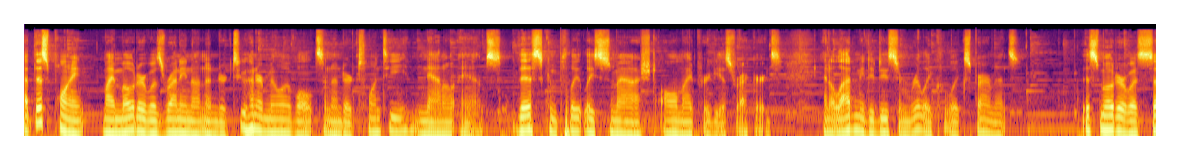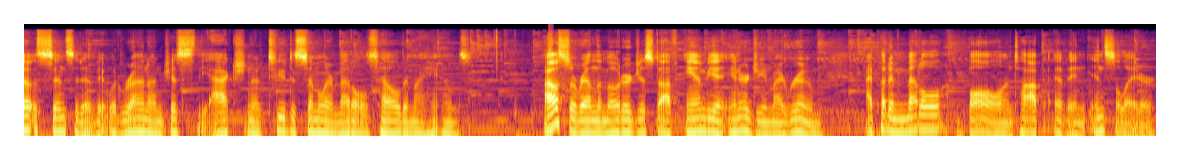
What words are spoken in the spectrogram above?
At this point, my motor was running on under 200 millivolts and under 20 nanoamps. This completely smashed all my previous records and allowed me to do some really cool experiments. This motor was so sensitive it would run on just the action of two dissimilar metals held in my hands. I also ran the motor just off ambient energy in my room. I put a metal ball on top of an insulator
